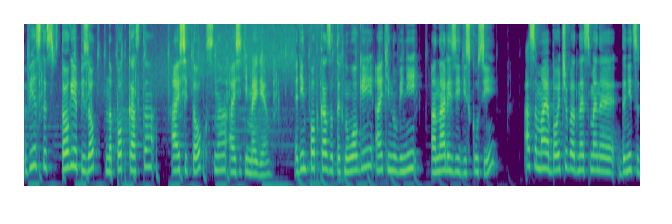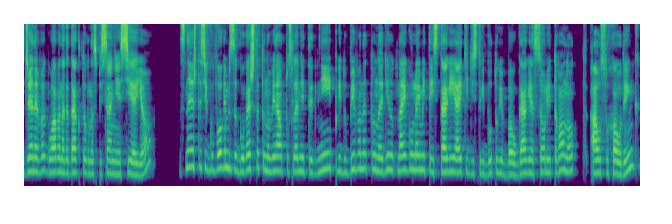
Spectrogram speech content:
Вие сте с втори епизод на подкаста IC Talks на ICT Media. Един подкаст за технологии, IT новини, анализи и дискусии. Аз съм Майя Бойчева, днес с мен е Деница Дженева, главен редактор на списание CIO. С нея ще си говорим за горещата новина от последните дни, придобиването на един от най-големите и стари IT дистрибутори в България Solitron от Also Holding.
